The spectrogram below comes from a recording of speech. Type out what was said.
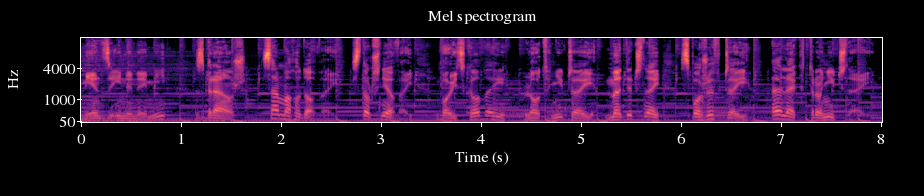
między innymi z branż samochodowej, stoczniowej, wojskowej, lotniczej, medycznej, spożywczej, elektronicznej.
